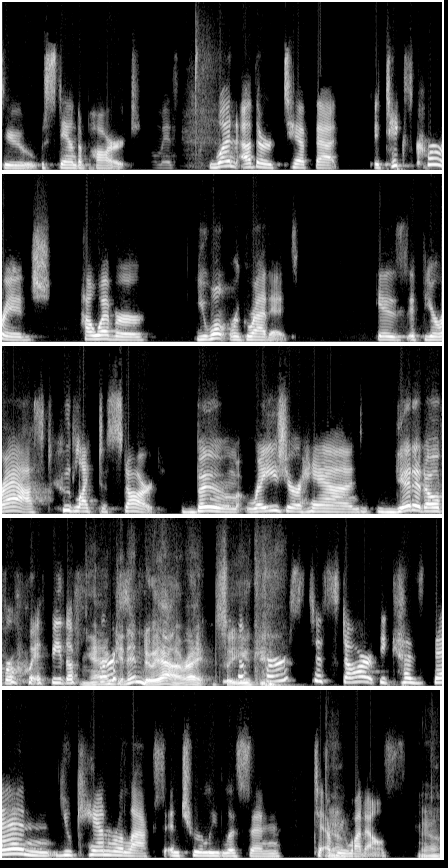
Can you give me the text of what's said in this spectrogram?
to stand apart. One other tip that it takes courage, however, you won't regret it, is if you're asked who'd like to start, boom, raise your hand, get it over with, be the yeah first get into it. Yeah right. So you can first to start because then you can relax and truly listen to Yeah. everyone else. yeah.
